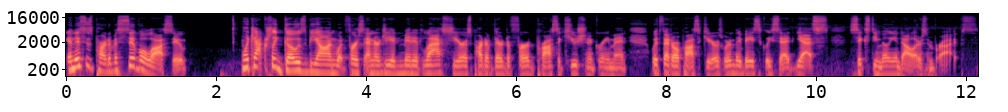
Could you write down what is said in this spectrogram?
And this is part of a civil lawsuit which actually goes beyond what FirstEnergy admitted last year as part of their deferred prosecution agreement with federal prosecutors, where they basically said, yes, $60 million in bribes.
